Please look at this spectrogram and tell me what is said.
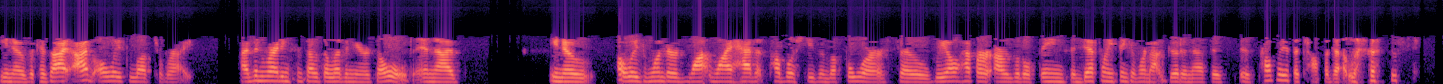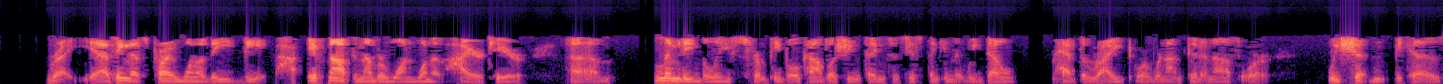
you know because I I've always loved to write. I've been writing since I was 11 years old and I've you know always wondered why why I haven't published even before. So we all have our, our little things and definitely thinking we're not good enough is, is probably at the top of that list. Right. Yeah, I think that's probably one of the the if not the number one, one of the higher tier um, limiting beliefs from people accomplishing things is just thinking that we don't have the right or we're not good enough or we shouldn't because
